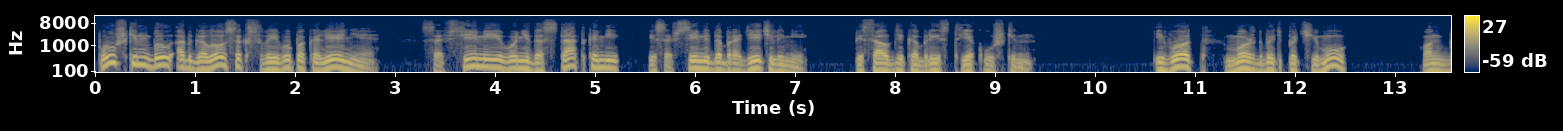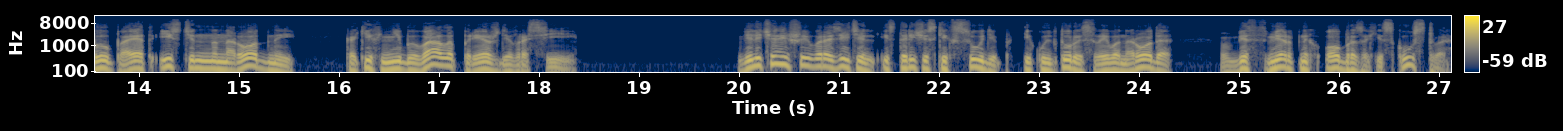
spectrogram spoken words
Пушкин был отголосок своего поколения, со всеми его недостатками и со всеми добродетелями, писал декабрист Якушкин. И вот, может быть, почему он был поэт истинно народный, каких не бывало прежде в России величайший выразитель исторических судеб и культуры своего народа в бессмертных образах искусства,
